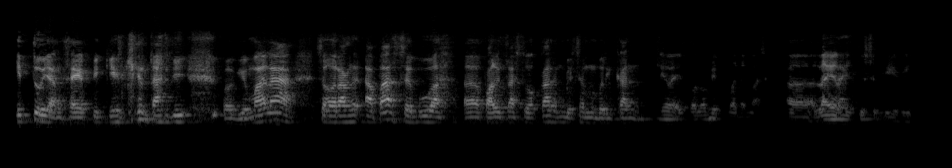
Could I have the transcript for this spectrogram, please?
Itu yang saya pikirkan tadi, bagaimana seorang apa sebuah uh, varietas lokal yang bisa memberikan nilai ekonomi kepada mas, uh, daerah itu sendiri.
